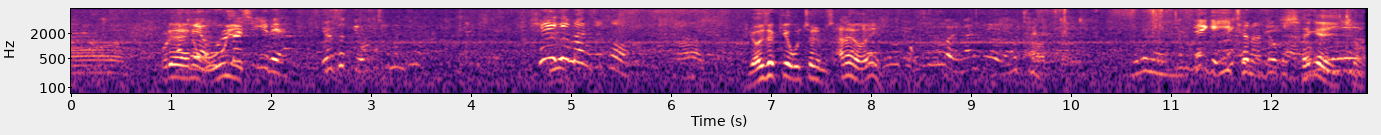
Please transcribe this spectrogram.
어, 굴에는 오이, 얼마씩이래? 여섯 개 오천 원 줘. 세 개만 줘서. 여섯 개 5천 원이면 싸네요. 이거 얼만데? 세개 이천 원 줘. 세 개에 2천 원.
